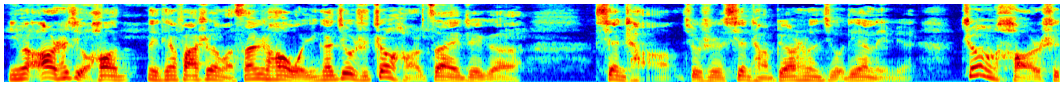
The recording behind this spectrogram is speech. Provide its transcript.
因为二十九号那天发射嘛，三十号我应该就是正好在这个现场，就是现场边上的酒店里面，正好是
